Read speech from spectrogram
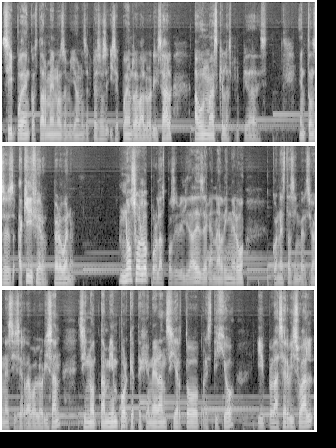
sí pueden costar menos de millones de pesos y se pueden revalorizar aún más que las propiedades. Entonces, aquí difiero, pero bueno, no solo por las posibilidades de ganar dinero con estas inversiones si se revalorizan, sino también porque te generan cierto prestigio y placer visual.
